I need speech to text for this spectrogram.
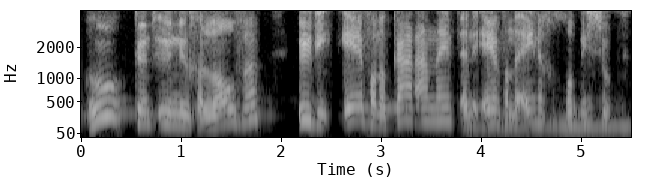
Hoe kunt u nu geloven, u die eer van elkaar aanneemt en de eer van de enige God niet zoekt?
